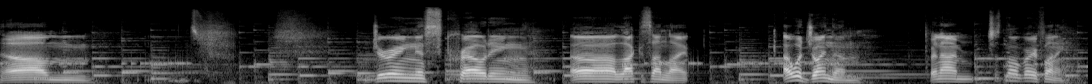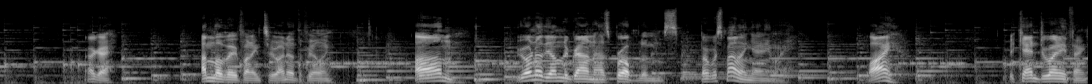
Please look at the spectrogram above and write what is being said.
Um, during this crowding, uh, lack of sunlight, I would join them, but I'm just not very funny. Okay. I'm not very funny too, I know the feeling. Um, we all know the underground has problems, but we're smiling anyway. Why? We can't do anything.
